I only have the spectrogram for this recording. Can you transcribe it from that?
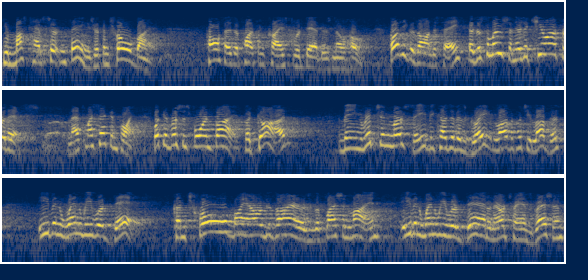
You must have certain things. You're controlled by it. Paul says, apart from Christ, we're dead. There's no hope. But he goes on to say, there's a solution. There's a cure for this. And that's my second point. Look at verses 4 and 5. But God, being rich in mercy because of his great love with which he loved us, even when we were dead, controlled by our desires of the flesh and mind, even when we were dead in our transgressions,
